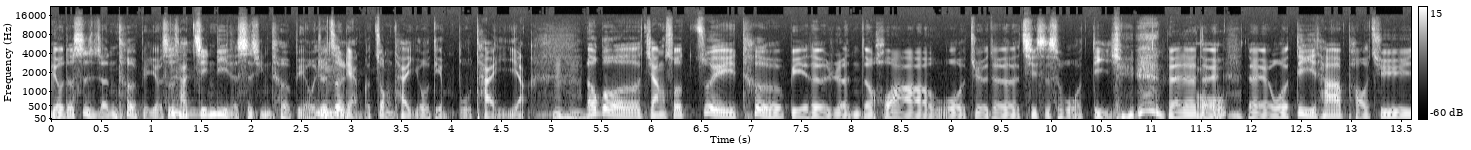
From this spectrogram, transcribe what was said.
有的是人特别，有的是他经历的事情特别。嗯、我觉得这两个状态有点不太一样。嗯、哼如果讲说最特别的人的话，我觉得其实是我弟。对对对，哦、对我弟他跑去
